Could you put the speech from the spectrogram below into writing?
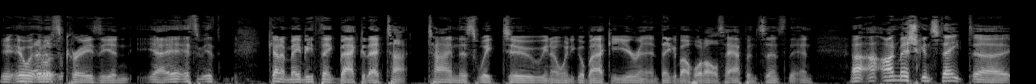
it, it, it was is... crazy, and yeah, it's it kind of made me think back to that time time this week too. You know, when you go back a year and think about what all's happened since then. Uh, on Michigan State, uh,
